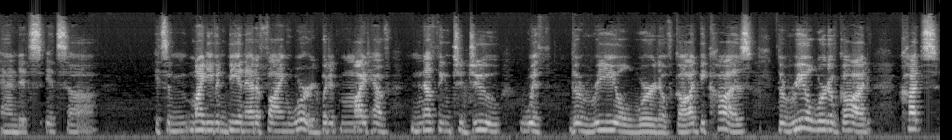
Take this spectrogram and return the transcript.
and it's, it's, uh, it's a, might even be an edifying word, but it might have nothing to do with the real word of God because the real word of God cuts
